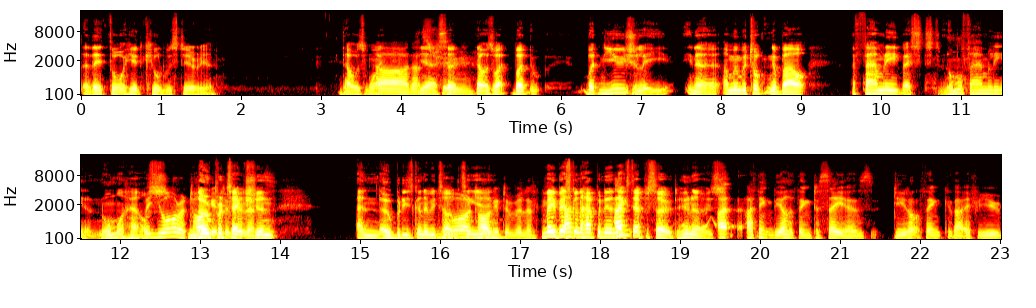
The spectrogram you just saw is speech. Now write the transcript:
they thought he had killed Mysterio. That was why. Ah, that's yeah, true. so that was why. But but usually, you know, I mean, we're talking about a family that's just a normal family in a normal house. But you are a no target to protection, and nobody's going to be you are a targeting you. to villain. Maybe that's And- going to happen in the next episode. Who knows? I, I think the other thing to say is, do you not think that if you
